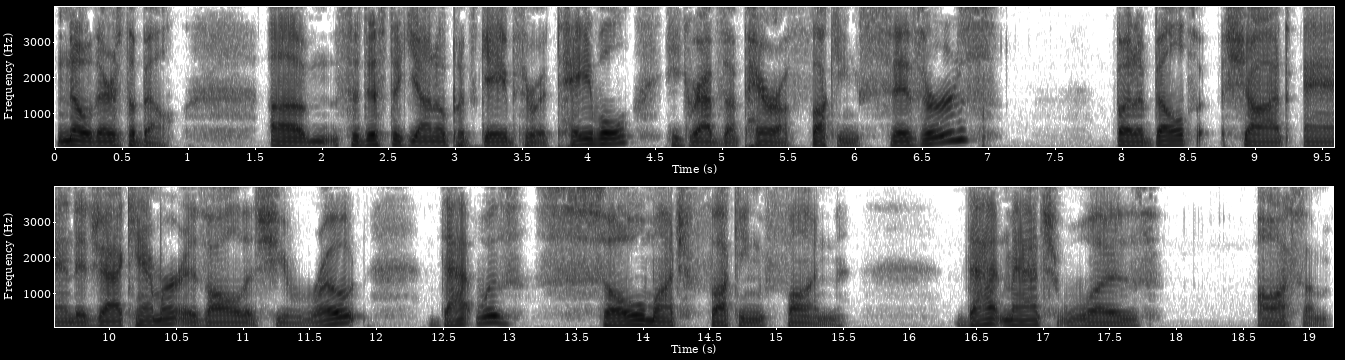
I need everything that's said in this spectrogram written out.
No, there's the bell. Um, sadistic Yano puts Gabe through a table. He grabs a pair of fucking scissors, but a belt shot and a jackhammer is all that she wrote. That was so much fucking fun. That match was awesome.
